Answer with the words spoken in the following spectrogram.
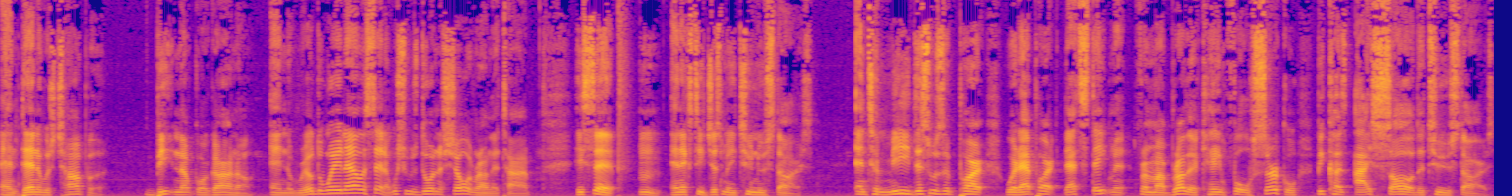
and then it was Ciampa beating up Gargano. And the real Dwayne Allen said, "I wish he was doing the show around that time." He said, mm, "NXT just made two new stars." And to me, this was a part where that part, that statement from my brother came full circle because I saw the two stars.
